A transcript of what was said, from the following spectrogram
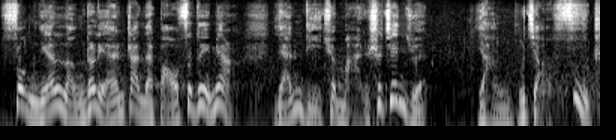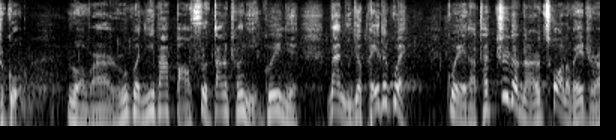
凤年冷着脸站在宝四对面，眼底却满是坚决。养不教，父之过。若文，如果你把宝四当成你闺女，那你就陪他跪，跪到他知道哪儿错了为止。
